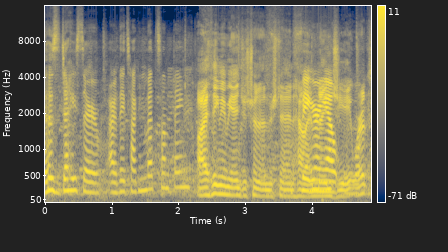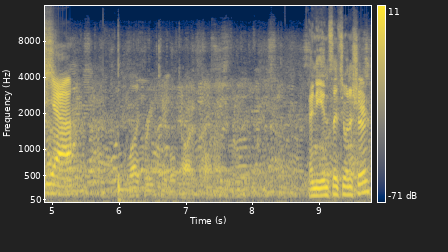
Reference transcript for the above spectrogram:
Those dice are, are they talking about something? I think maybe Andrew's trying to understand how Figuring out. M9G8 wh- works. Yeah. Any insights you want to share?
